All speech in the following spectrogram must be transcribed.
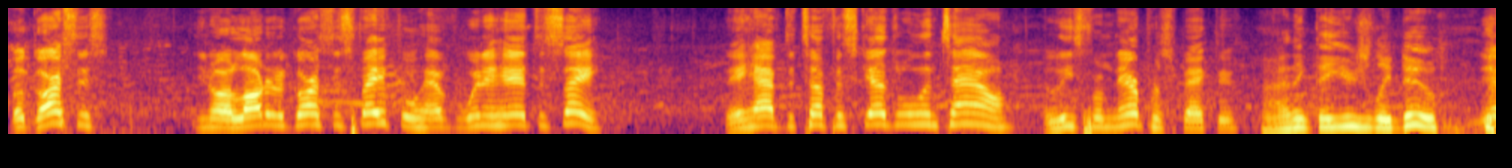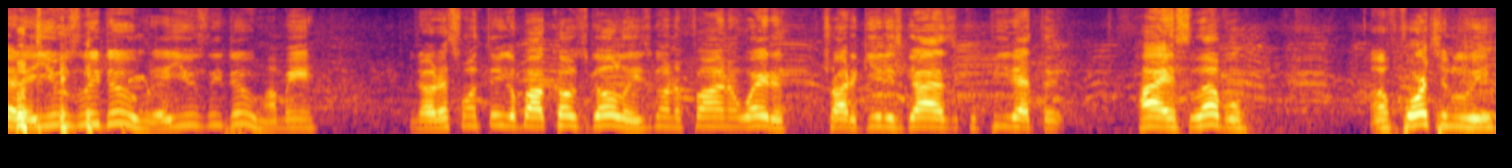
But Garces, you know, a lot of the Garces faithful have went ahead to say they have the toughest schedule in town, at least from their perspective. I think they usually do. yeah, they usually do. They usually do. I mean, you know, that's one thing about Coach Golla. He's going to find a way to try to get his guys to compete at the highest level. Unfortunately,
